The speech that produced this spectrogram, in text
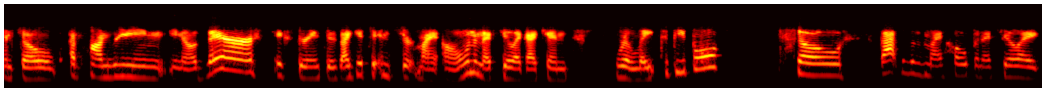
And so upon reading, you know, their experiences, I get to insert my own and I feel like I can relate to people. So that was my hope and I feel like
